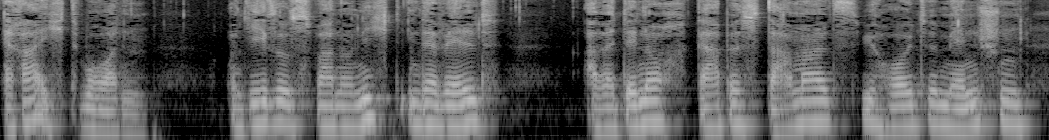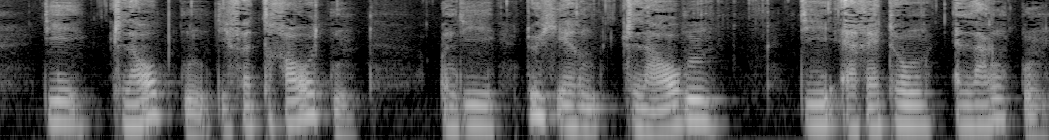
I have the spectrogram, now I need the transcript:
erreicht worden. Und Jesus war noch nicht in der Welt, aber dennoch gab es damals wie heute Menschen, die glaubten, die vertrauten und die durch ihren Glauben die Errettung erlangten.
